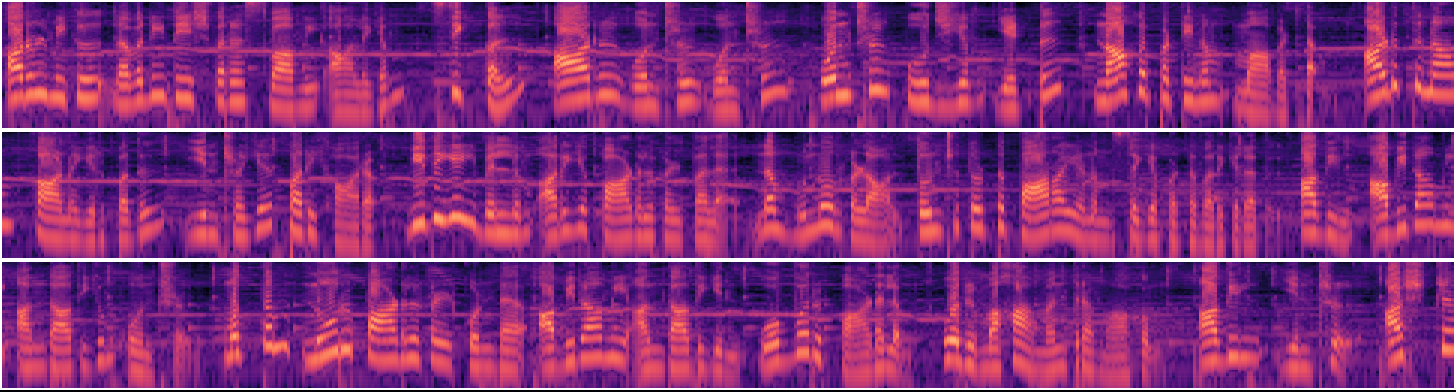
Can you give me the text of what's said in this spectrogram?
அருள்மிகு நவநீதேஸ்வர சுவாமி ஆலயம் சிக்கல் ஆறு ஒன்று ஒன்று ஒன்று பூஜ்ஜியம் எட்டு நாகப்பட்டினம் மாவட்டம். அடுத்து நாம் காண இருப்பது இன்றைய பரிகாரம். விதியை வெல்லும் அரிய பாடல்கள் பல நம் முன்னோர்களால் தொன்று தொட்டு பாராயணம் செய்யப்பட்டு வருகிறது. அதில் அபிராமி அந்தாதியும் ஒன்று. மொத்தம் நூறு பாடல்கள் கொண்ட அபிராமி அந்தாதியின் ஒவ்வொரு பாடலும் ஒரு மகா மந்திரமாகும். அதில் இன்று அஷ்ட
